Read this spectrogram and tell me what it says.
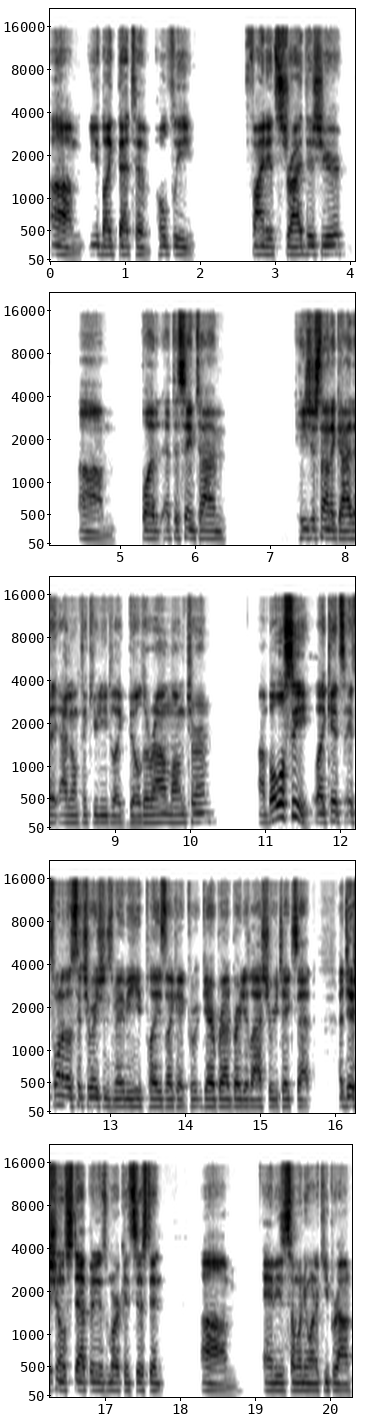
Um, you'd like that to hopefully find its stride this year. Um, but at the same time, he's just not a guy that I don't think you need to like build around long term. Um, but we'll see. Like it's it's one of those situations. Maybe he plays like a Garrett Bradbury last year. He takes that additional step and is more consistent. Um, and he's someone you want to keep around.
